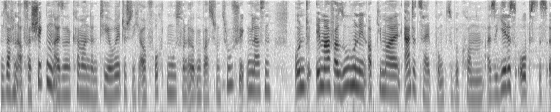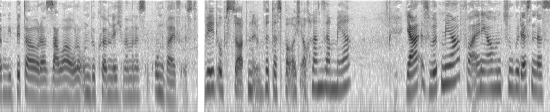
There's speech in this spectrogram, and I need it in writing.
Sachen auch verschicken. Also kann man dann theoretisch sich auch Fruchtmus von irgendwas schon zuschicken lassen. Und immer versuchen, den optimalen Erntezeitpunkt zu bekommen. Also jedes Obst ist irgendwie bitter oder sauer oder unbekömmlich, wenn man es unreif ist. Wildobstsorten, wird das bei euch auch langsam mehr? Ja, es wird mehr, vor allen Dingen auch im Zuge dessen, dass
